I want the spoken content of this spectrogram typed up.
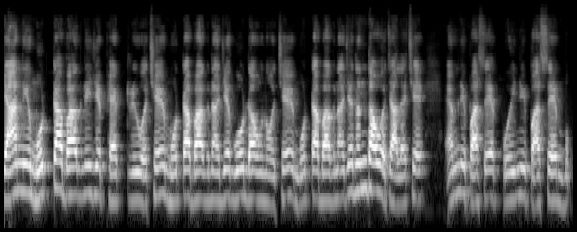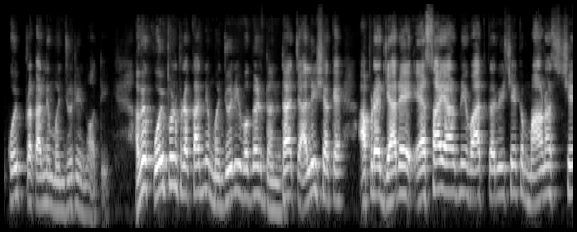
ત્યાંની મોટા ભાગની જે ફેક્ટરીઓ છે મોટા ભાગના જે ગોડાઉનો છે મોટા ભાગના જે ધંધાઓ ચાલે છે એમની પાસે, કોઈની પાસે કોઈ પ્રકારની મંજૂરી નહોતી. હવે કોઈ પણ પ્રકારની મંજૂરી વગર ધંધા ચાલી શકે. આપણે જ્યારે એસઆઈઆરની વાત કરવી છે કે માણસ છે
